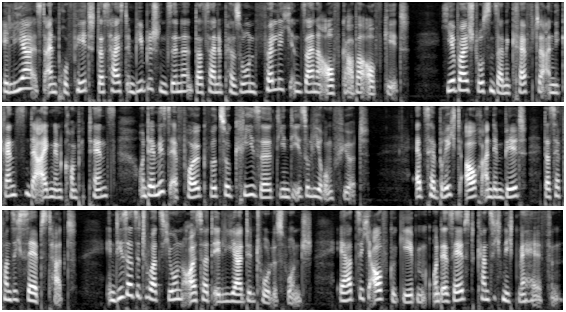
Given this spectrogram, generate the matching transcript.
Elia ist ein Prophet, das heißt im biblischen Sinne, dass seine Person völlig in seiner Aufgabe aufgeht. Hierbei stoßen seine Kräfte an die Grenzen der eigenen Kompetenz und der Misserfolg wird zur Krise, die in die Isolierung führt. Er zerbricht auch an dem Bild, das er von sich selbst hat. In dieser Situation äußert Elia den Todeswunsch. Er hat sich aufgegeben und er selbst kann sich nicht mehr helfen.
